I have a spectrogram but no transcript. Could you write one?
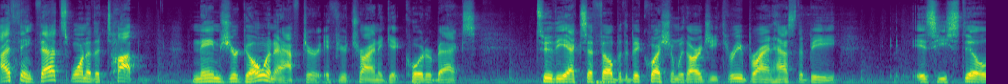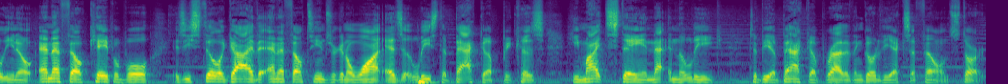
I think that's one of the top names you're going after if you're trying to get quarterbacks to the XFL. But the big question with RG3, Brian, has to be is he still, you know, NFL capable? Is he still a guy that NFL teams are going to want as at least a backup because he might stay in that in the league to be a backup rather than go to the XFL and start?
